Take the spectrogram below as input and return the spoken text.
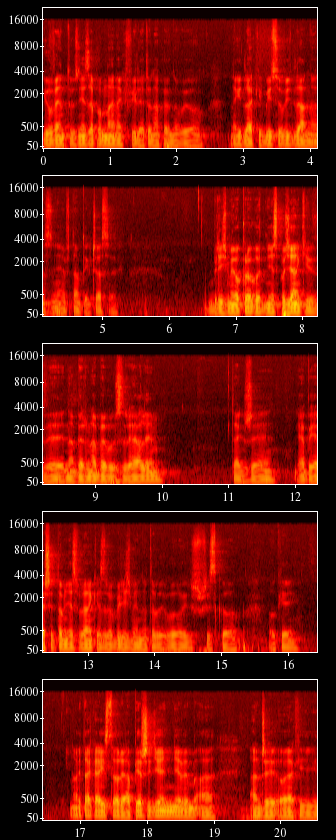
Juventus, niezapomniane chwile to na pewno było. No i dla kibiców i dla nas, nie, w tamtych czasach. Byliśmy o krok od niespodzianki w, na Bernabeu z Realem, także jakby jeszcze tą niespodziankę zrobiliśmy, no to by było już wszystko ok. No i taka historia. A pierwszy dzień, nie wiem, a Andrzej, o jaki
